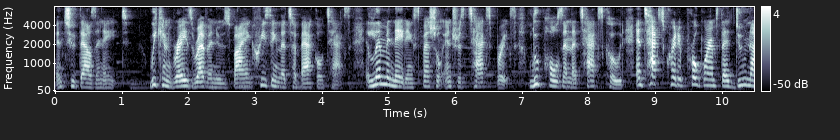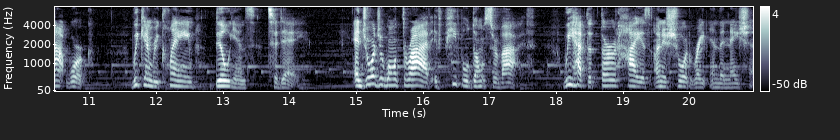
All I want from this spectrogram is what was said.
in 2008. We can raise revenues by increasing the tobacco tax, eliminating special interest tax breaks, loopholes in the tax code, and tax credit programs that do not work. We can reclaim billions today. And Georgia won't thrive if people don't survive. We have the third highest uninsured rate in the nation.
